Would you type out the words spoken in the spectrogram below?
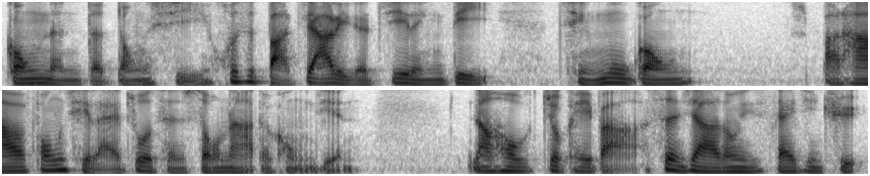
功能的东西，或是把家里的机灵地请木工把它封起来，做成收纳的空间，然后就可以把剩下的东西塞进去，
